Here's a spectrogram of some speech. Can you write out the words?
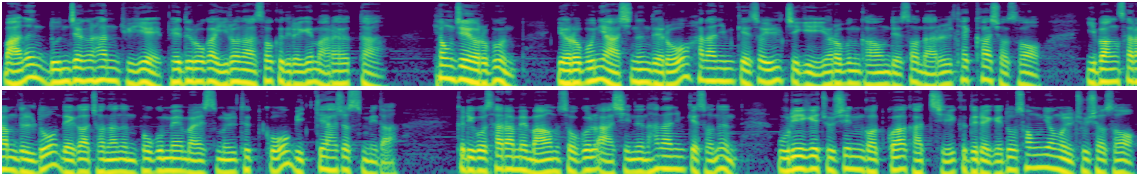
많은 논쟁을 한 뒤에 베드로가 일어나서 그들에게 말하였다. 형제 여러분, 여러분이 아시는 대로 하나님께서 일찍이 여러분 가운데서 나를 택하셔서 이방 사람들도 내가 전하는 복음의 말씀을 듣고 믿게 하셨습니다. 그리고 사람의 마음속을 아시는 하나님께서는 우리에게 주신 것과 같이 그들에게도 성령을 주셔서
